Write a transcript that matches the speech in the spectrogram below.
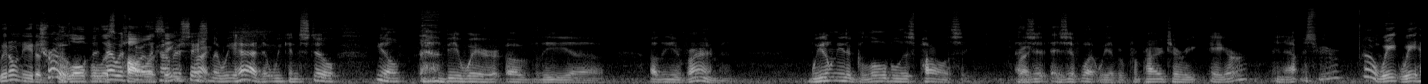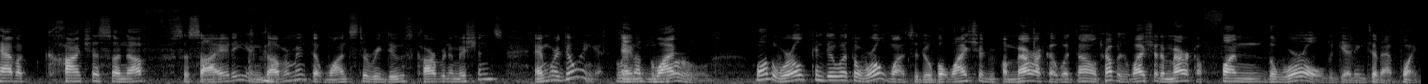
we don't need a True. globalist that was policy. part of the conversation Right. that we had that we can still, you know, be aware of the uh, of the environment. We don't need a globalist policy. As, Right. if, as if what we have a proprietary air and atmosphere. No, we, we have a conscious enough society and government that wants to reduce carbon emissions, and we're doing it. What and about the why- world? Well, the world can do what the world wants to do, but why should America, what Donald Trump is, why should America fund the world getting to that point?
